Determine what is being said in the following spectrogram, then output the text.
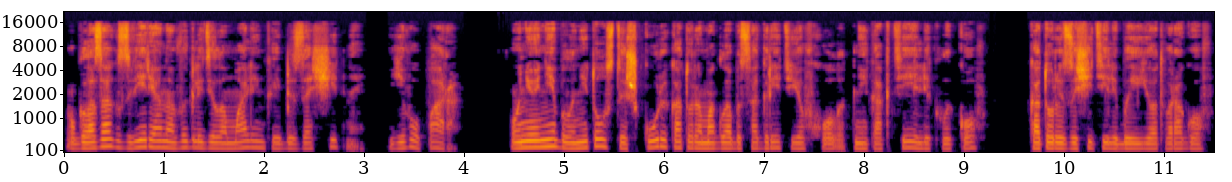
В глазах зверя она выглядела маленькой и беззащитной, его пара. У нее не было ни толстой шкуры, которая могла бы согреть ее в холод, ни когтей или клыков, которые защитили бы ее от врагов.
